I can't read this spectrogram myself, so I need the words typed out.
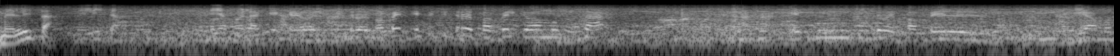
Melita. Melita. Ella fue la que creó el filtro de papel. Este filtro de papel que vamos a usar ajá, es un filtro de papel, digamos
